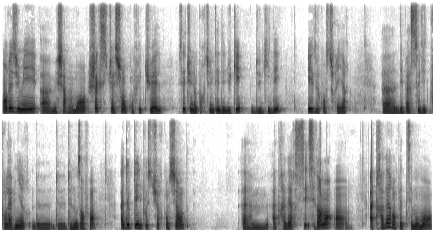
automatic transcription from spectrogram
En résumé, euh, mes chers mamans, chaque situation conflictuelle, c'est une opportunité d'éduquer, de guider, et de construire euh, des bases solides pour l'avenir de, de, nos enfants. Adopter une posture consciente euh, à travers, c'est vraiment en, à travers en fait ces moments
